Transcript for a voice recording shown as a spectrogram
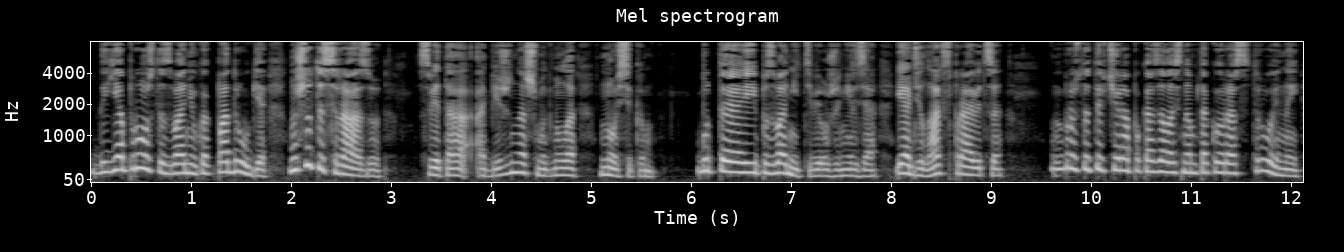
«Да я просто звоню как подруге. Ну что ты сразу?» Света обиженно шмыгнула носиком. «Будто и позвонить тебе уже нельзя, и о делах справиться. Ну, просто ты вчера показалась нам такой расстроенной.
